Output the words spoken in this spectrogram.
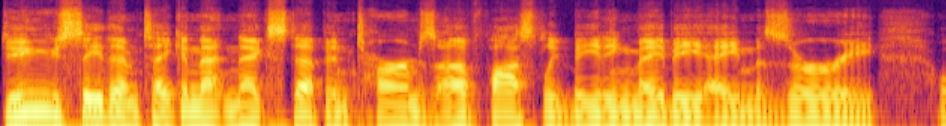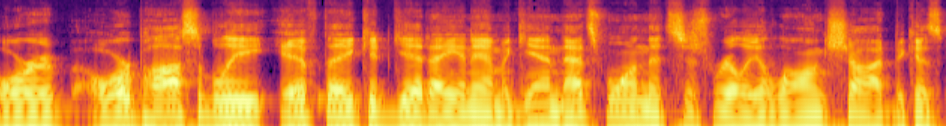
do you see them taking that next step in terms of possibly beating maybe a Missouri or or possibly if they could get A and M again? That's one that's just really a long shot because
